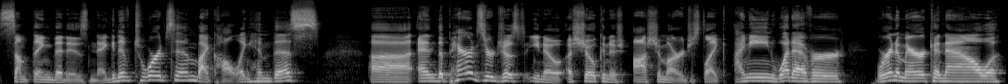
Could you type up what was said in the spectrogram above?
something that is negative towards him by calling him this. Uh, and the parents are just, you know, Ashok and Ash- Ashima are just like, I mean, whatever. We're in America now.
